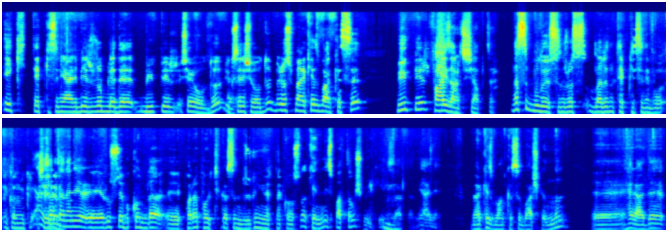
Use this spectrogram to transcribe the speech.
ilk tepkisini yani bir rublede büyük bir şey oldu, yükseliş oldu. Rus Merkez Bankası büyük bir faiz artışı yaptı. Nasıl buluyorsun Rusların tepkisini bu ekonomik Yani şeylere? zaten hani e, Rusya bu konuda e, para politikasını düzgün yönetme konusunda kendini ispatlamış bir ülkeydi Hı. zaten. Yani Merkez Bankası Başkanı'nın e, herhalde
